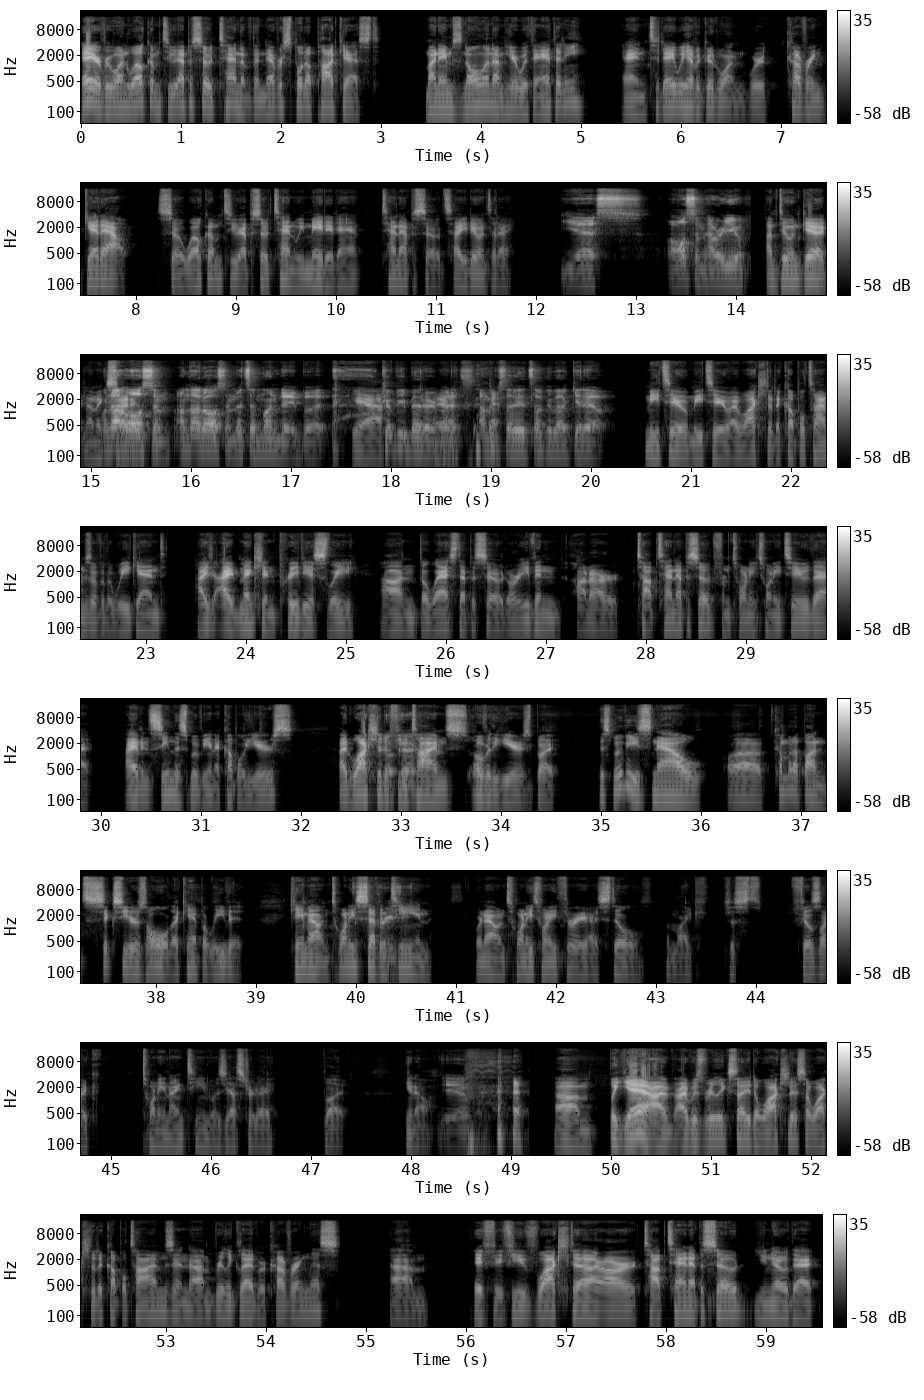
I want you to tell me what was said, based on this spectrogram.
Hey everyone, welcome to episode 10 of the Never Split Up podcast. My name's Nolan, I'm here with Anthony, and today we have a good one. We're covering Get Out. So welcome to episode 10. We made it, Ant. 10 episodes. How you doing today? Yes. Awesome. How are you? I'm doing good. I'm Well, excited. not awesome. I'm not awesome. It's a Monday, but Yeah. could be better. Yeah. But it's, I'm excited to talk about Get Out. Me too. Me too. I watched it a couple times over the weekend. I, I mentioned previously on the last episode, or even on our top 10 episode from 2022, that I haven't seen this movie in a couple years. I'd watched it a few times over the years, but this movie's now uh, coming up on six years old. I can't believe it. Came out in 2017. We're now in 2023. I still am like, just feels like 2019 was yesterday. But, you know, Yeah. um, but yeah, I, I was really excited to watch this. I watched it a couple times, and I'm really glad we're covering this. Um, if if you've watched uh, our top ten episode, you know that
